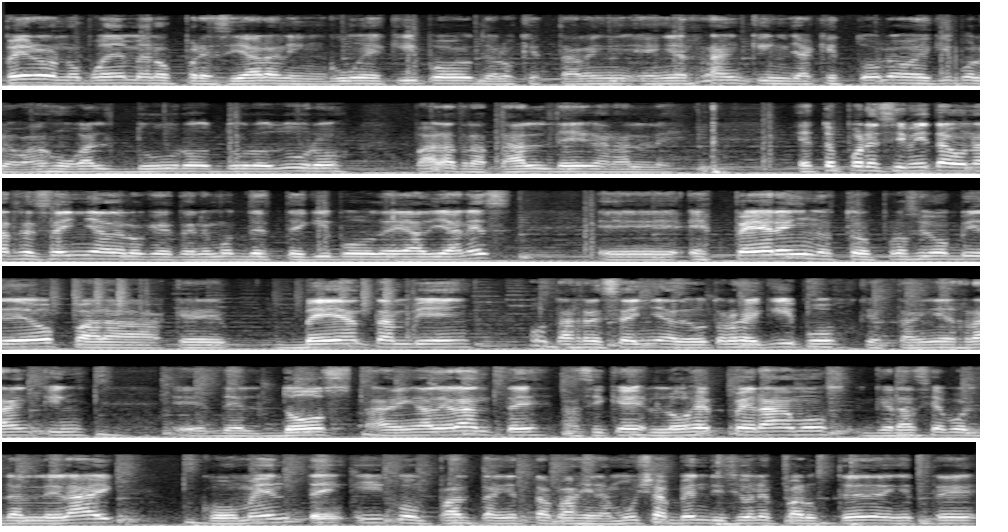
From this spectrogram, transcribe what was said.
pero no pueden menospreciar a ningún equipo de los que están en, el ranking, ya que todos los equipos le van a jugar duro, duro, duro para tratar de ganarle. Esto es por encimita una reseña de lo que tenemos de este equipo de Adianes. Eh, esperen nuestros próximos videos para que vean también otras reseñas de otros equipos que están en el ranking eh, del 2 en adelante. Así que los esperamos. Gracias por darle like comenten y compartan esta página. Muchas bendiciones para ustedes en este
